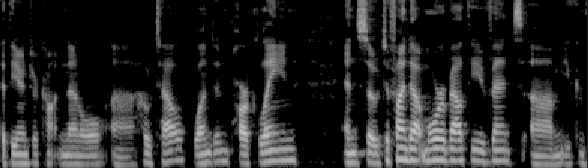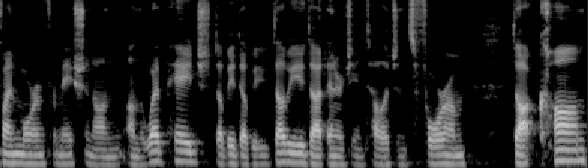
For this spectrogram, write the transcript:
at the Intercontinental uh, Hotel, London, Park Lane. And so to find out more about the event, um, you can find more information on, on the webpage, www.energyintelligenceforum.com.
